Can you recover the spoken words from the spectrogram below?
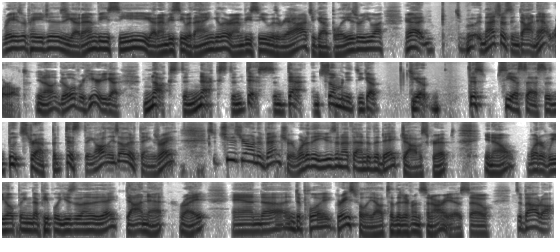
Razor pages, you got MVC, you got MVC with Angular, MVC with React, you got Blazor UI. Yeah, that's just in .NET world. You know, go over here, you got Nuxt and Next and this and that, and so many. You got you got this CSS and Bootstrap, but this thing, all these other things, right? So choose your own adventure. What are they using at the end of the day? JavaScript. You know, what are we hoping that people use at the end of the day? .NET, right? And uh, and deploy gracefully out to the different scenarios. So it's about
